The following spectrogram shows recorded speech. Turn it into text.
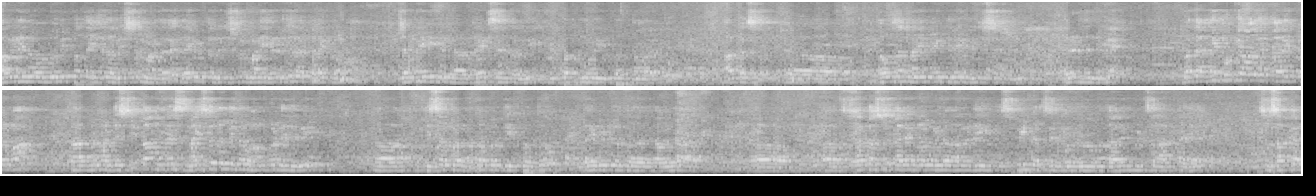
ಆಲ್ರೆಡಿ ನಾವು ನೂರ ಇಪ್ಪತ್ತೈದು ಜನ ರಿಜಿಸ್ಟರ್ ಮಾಡಿದ್ದಾರೆ. ದಯವಿಟ್ಟು ರಿಜಿಸ್ಟರ್ ಮಾಡಿ. ಎರಡು ದಿನ ಕಾರ್ಯಕ್ರಮ ಚೆನ್ನೈ ಟ್ರೇಡ್ ಸೆಂಟ್ರಲ್ಲಿ ಇಪ್ಪತ್ತ್ಮೂರು ಇಪ್ಪತ್ನಾಲ್ಕು August thousand nine ninety nine registration ಎರಡು ದಿನಕ್ಕೆ. ಮತ್ತು ಅತಿ ಮುಖ್ಯವಾದ ಕಾರ್ಯಕ್ರಮ ನಮ್ಮ ಡಿಸ್ಟ್ರಿಕ್ಟ್ ಕಾನ್ಫರೆನ್ಸ್ ಮೈಸೂರಲ್ಲಿ ನಾವು ಹಮ್ಮಿಕೊಂಡಿದ್ದೀವಿ ಡಿಸೆಂಬರ್ ಹತ್ತೊಂಬತ್ತು, ಇಪ್ಪತ್ತು. ದಯವಿಟ್ಟು ನಾವೆಲ್ಲ ಸಾಕಷ್ಟು ಕಾರ್ಯಕ್ರಮಗಳು ಆಲ್ರೆಡಿ ಸ್ಪೀಕರ್ಸ್ ಇರ್ಬೋದು ಮತ್ತು ಅರೇಂಜ್ಮೆಂಟ್ಸ್ ಎಲ್ಲ ಆಗ್ತಾ ಇದೆ. ಸೊ ಸರ್ಕಾರ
